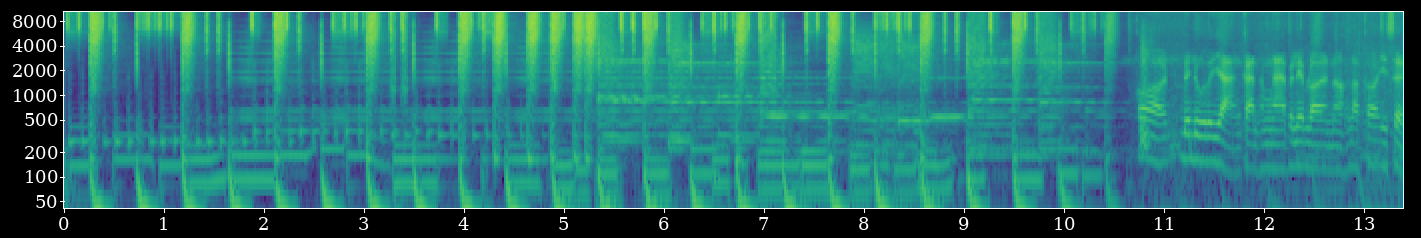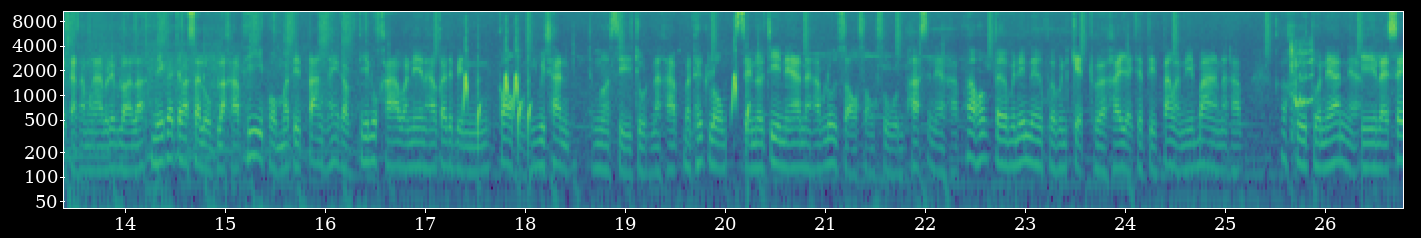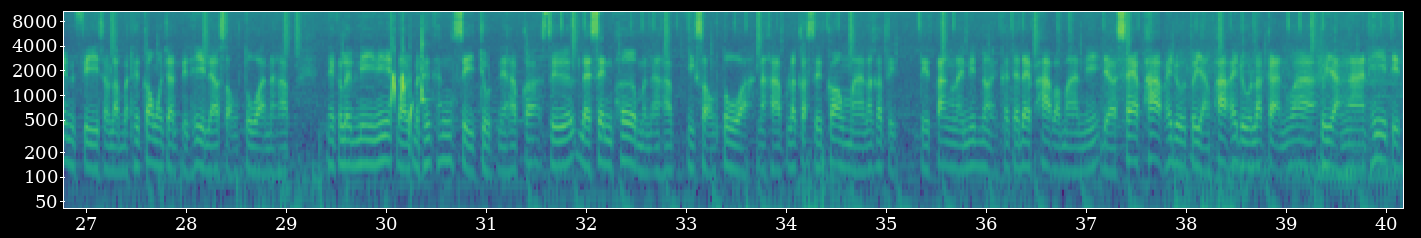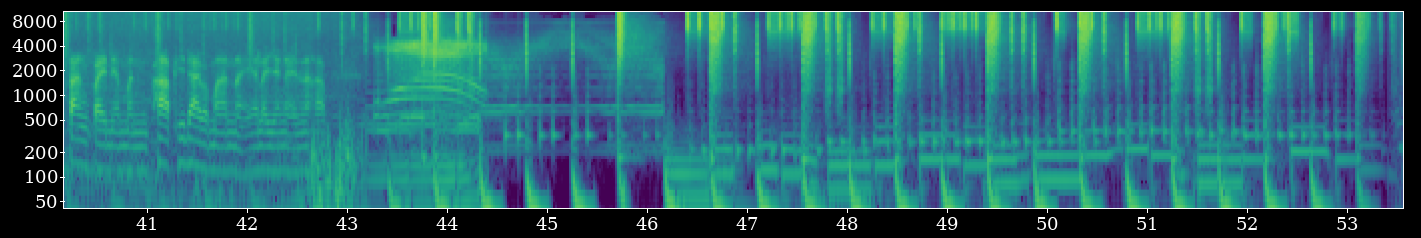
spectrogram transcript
Thank you. ได้ดูตัวอย่างการทำงานไปเรียบร้อยแล้วเนาะแล้วก็อินเสิร์ตการทำงานไปเรียบร้อยแล้วนี่ก็จะมาสรุปแล้วครับที่ผมมาติดตั้งให้กับที่ลูกค้าวันนี้นะครับก็จะเป็นกล้องของ Hikvision จำนวน 4 จุดนะครับบันทึกลง Synology NAS นะครับรุ่น 220 plus เนี่ยครับถ้าเพิ่มเติมไปนิดนึงเผื่อเป็นเกตเผื่อใครอยากจะติดตั้งแบบนี้บ้างนะครับก็คือตัวนี้เนี่ยมีลเซนส์ฟรีสำหรับบันทึกกล้องวงจรปิดให้อยู่แล้ว 2 ตัวนะครับในกรณีนี้เราบันทึกทั้ง 4 จุดนะครับก็ซื้อลเซนส์เพิ่มนะครับอีก 2 ตัวนะครับแล้วก็ซื้อกล้องมาแล้วก็ติดติดตั้งอะไรนิดหน่อยก็จะได้ภาพประมาณนี้เดี๋ยวแทรกภาพให้ดูตัวอย่างภาพให้ดูละกันว่าตัวอย่างงานที่ติดตั้งไปเนี่ยมันภาพที่ได้ประมาณไหนอะไรยังไงนะครับ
